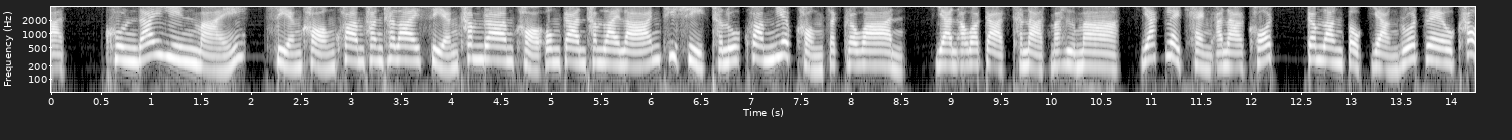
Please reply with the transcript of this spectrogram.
าด คุณได้ยินไหม เสียงของความพังทลายเสียงคำรามขององค์การทำลายล้างที่ฉีกทะลุความเงียบของจักรวาล ยานอวกาศขนาดมหึมา ยักษ์เหล็กแห่งอนาคตกำลังตกอย่างรวดเร็วเข้า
